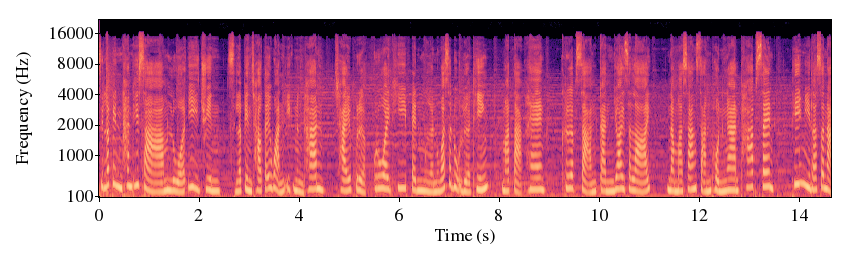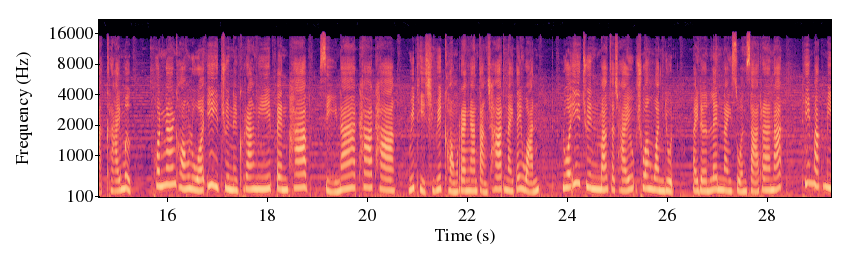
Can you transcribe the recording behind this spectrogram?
ศิลปินท่านที่ 3 หลัวอี้จิน ศิลปินชาวไต้หวันอีกหนึ่งท่าน ใช้เปลือกกล้วยที่เป็นเหมือนวัสดุเหลือทิ้ง มาตากแห้ง เคลือบสารกันย่อยสลาย นำมาสร้างสรรค์ผลงานภาพเส้นที่มีลักษณะคล้ายหมึก ผลงานของหลัวอี้จินในครั้งนี้เป็นภาพ สีหน้าท่าทาง วิถีชีวิตของแรงงานต่างชาติในไต้หวันหลัวอี้จินมักจะใช้ช่วงวันหยุดไปเดินเล่นในสวนสาธารณะ ที่มักมี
